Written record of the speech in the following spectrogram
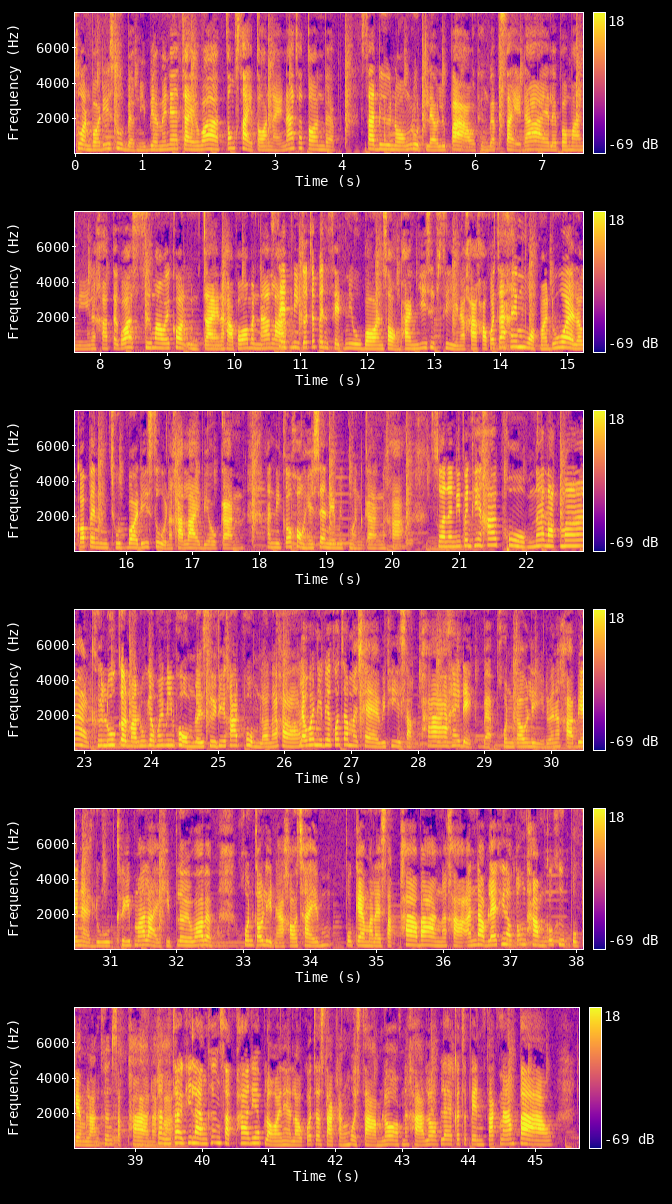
ส่วนบอดี้สูทแบบนี้เบียร์ไม่แน่ใจว่าต้องใส่ตอนไหนน่าจะตอนแบบ สะดือน้องหลุดแล้วหรือเปล่าถึงแบบใส่ได้อะไรประมาณนี้นะคะ แต่ว่าซื้อมาไว้ก่อนอุ่นใจนะคะ เพราะว่ามันน่ารัก เซตนี้ก็จะเป็นเซตนิวบอล2024 นะคะ เขาก็จะให้หมวกมาด้วย แล้วก็เป็นชุดบอดี้สูทนะคะ ลายเดียวกัน อันนี้ก็ของ H&M เหมือนกันค่ะส่วนอันนี้เป็นที่คาดผมน่ารักมาก คือลูกเกิดมาลูกยังไม่มีผมเลยซื้อที่คาดผมแล้วนะคะ แล้ววันนี้เบียก็จะมาแชร์วิธีซักผ้าให้เด็กแบบคนเกาหลีด้วยนะคะ เบียเนี่ยดูคลิปมาหลายคลิปเลยว่าแบบคนเกาหลีนะเขาใช้โปรแกรมอะไรซักผ้าบ้างนะคะ อันดับแรกที่เราต้องทำก็คือโปรแกรมล้างเครื่องซักผ้านะคะ หลังจากที่ล้างเครื่องซักผ้าเรียบร้อยเนี่ยเราก็จะซักทั้งหมด 3 รอบนะคะ รอบแรกก็จะเป็นซักน้ำเปล่า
